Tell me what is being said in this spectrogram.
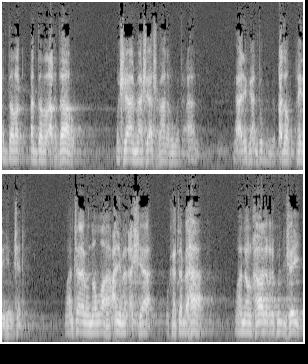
قدر قدر الأقدار وشاء ما شاء سبحانه وتعالى. فعليك أن تؤمن بقدر خيره وشره. وأن تعلم أن الله علم الأشياء وكتبها وأنه الخالق لكل شيء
